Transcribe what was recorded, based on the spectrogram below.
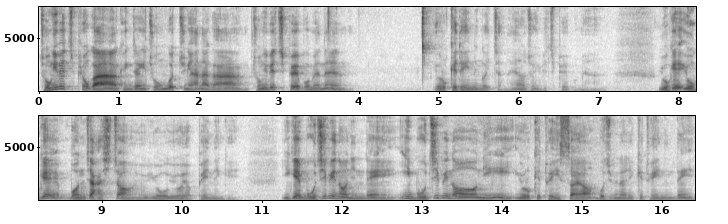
종이 배치표가 굉장히 좋은 것 중에 하나가 종이 배치표에 보면은 요렇게 돼 있는 거 있잖아요. 종이 배치표에 보면. 요게 요게 뭔지 아시죠? 요 요 옆에 있는 게. 이게 모집 인원인데 이 모집 인원이 요렇게 돼 있어요. 모집 인원이 이렇게 돼 있는데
